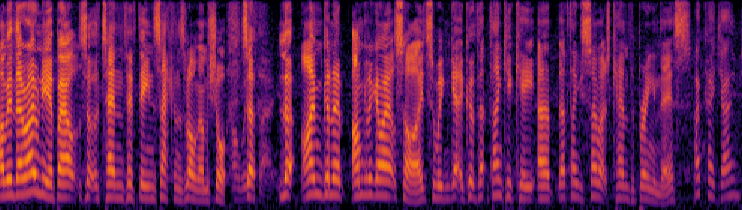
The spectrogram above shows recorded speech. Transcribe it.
I mean, they're only about sort of 10, 15 seconds long, I'm sure. so, look, I'm gonna I'm gonna go outside so we can get a good. Th- thank you, Keith. Uh, thank you so much, Ken, for bringing this. okay, James.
